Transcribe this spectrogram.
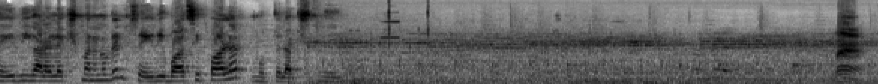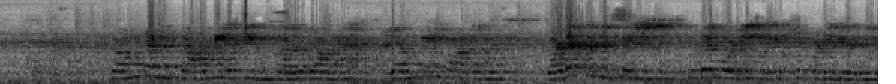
செய்தியாளர் லட்சுமணனுடன் செய்தி வாசிப்பாளர் முத்துலட்சுமி. அண்ணா கம்பன் காவியத்தின் கருவான கங்கை வாழும் வடக்கு திசையில் சுடரொளி ஏற்றப்படுகிறது.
